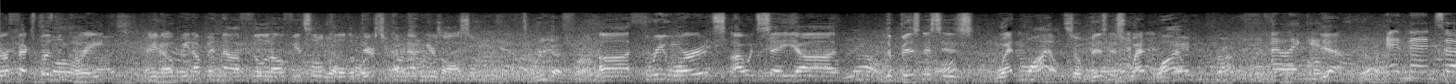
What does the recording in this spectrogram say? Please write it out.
Surf Expo's been great. You know, being up in uh, Philadelphia, it's a little cold up there, so coming down here is awesome. Where are you guys from? Uh, three words, I would say uh, the business is wet and wild. So business, wet, and wild. I like it. Yeah. And then, so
